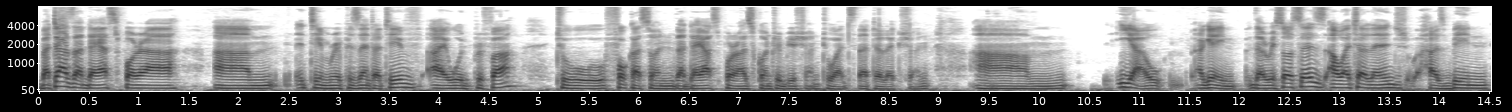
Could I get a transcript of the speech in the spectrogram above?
But as a diaspora um, team representative, I would prefer to focus on the diaspora's contribution towards that election. Um, yeah, again, the resources, our challenge has been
